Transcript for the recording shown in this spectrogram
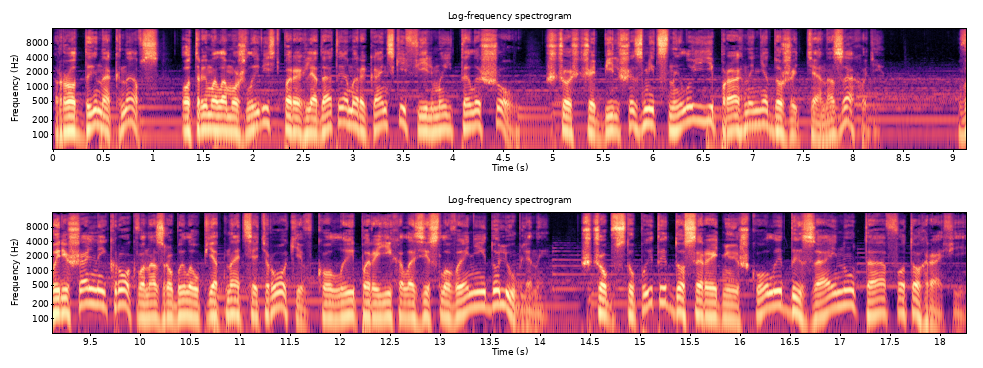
Родина Кнавс отримала можливість переглядати американські фільми й телешоу, що ще більше зміцнило її прагнення до життя на заході. Вирішальний крок вона зробила у 15 років, коли переїхала зі Словенії до Любляни, щоб вступити до середньої школи дизайну та фотографії.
